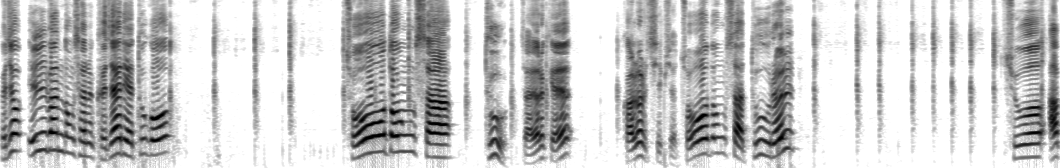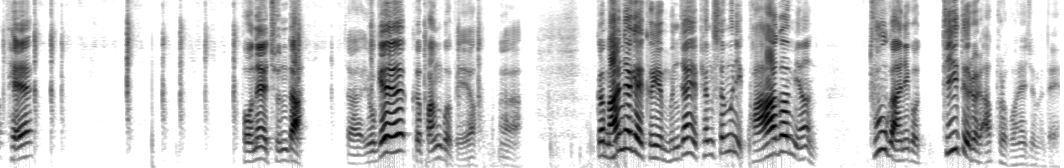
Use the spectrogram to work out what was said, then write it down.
그죠? 일반 동사는 그 자리에 두고, 조동사 두. 자, 이렇게 괄호를 치십시오. 조동사 두를 주어 앞에 보내준다. 자, 요게 그 방법이에요. 어. 그 만약에 그게 문장의 평서문이 과거면 두가 아니고 did를 앞으로 보내주면 돼요.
